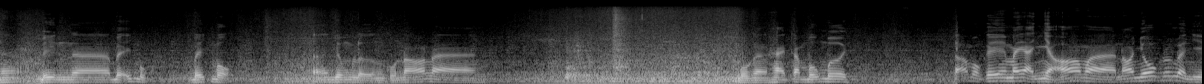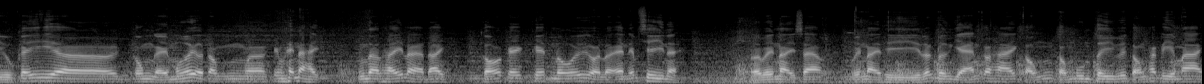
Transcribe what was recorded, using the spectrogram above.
Đó, pin à, BX1 BX1 dung lượng của nó là 1240 đó một cái máy ảnh nhỏ mà nó nhốt rất là nhiều cái à, công nghệ mới ở trong à, cái máy này. Chúng ta thấy là đây có cái kết nối gọi là NFC này. Rồi bên này sao? Bên này thì rất đơn giản có hai cổng cổng multi với cổng HDMI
